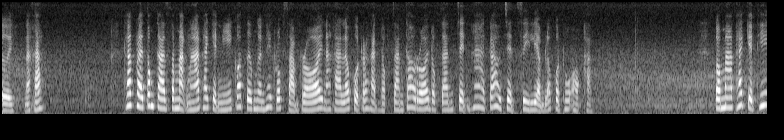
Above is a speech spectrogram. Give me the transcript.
เลยนะคะ ถ้าใครต้องการสมัครนะแพ็กเกจนี้ก็เติมเงินให้ครบ 300 นะคะ แล้วกดรหัสดอกจัน 900 ดอกจัน 7597 สี่เหลี่ยม แล้วกดโทรออกค่ะ ต่อมาแพ็กเกจที่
